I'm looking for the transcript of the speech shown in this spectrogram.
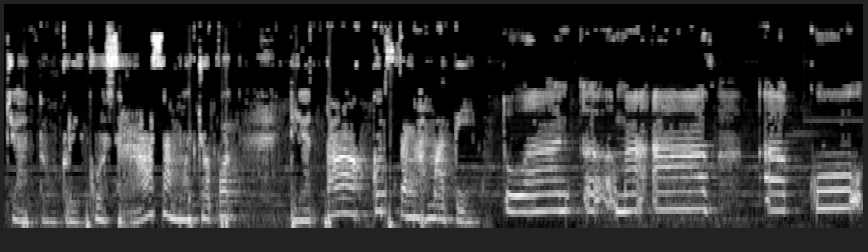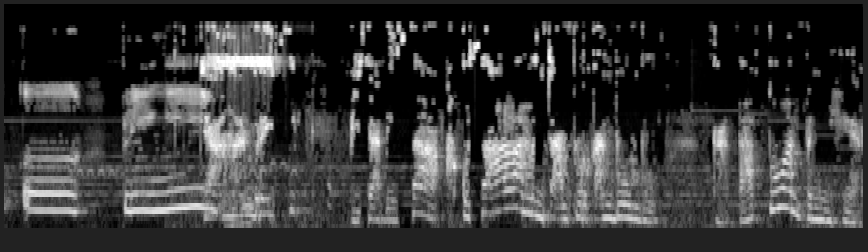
Jantung Kriko serasa mau copot. Dia takut setengah mati. Tuan, uh, maaf. Aku uh, Blingi. Jangan berisik. Bisa-bisa aku salah mencampurkan bumbu. Kata Tuan penyihir.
